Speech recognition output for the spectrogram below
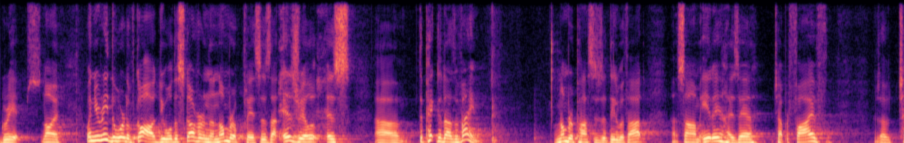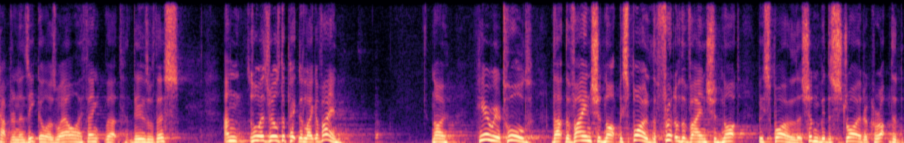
grapes. Now, when you read the Word of God, you will discover in a number of places that Israel is uh, depicted as a vine. A number of passages that deal with that. Psalm 80, Isaiah chapter 5. There's a chapter in Ezekiel as well, I think, that deals with this. And so Israel's depicted like a vine. Now, here we are told that the vine should not be spoiled. The fruit of the vine should not be spoiled. It shouldn't be destroyed or corrupted.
